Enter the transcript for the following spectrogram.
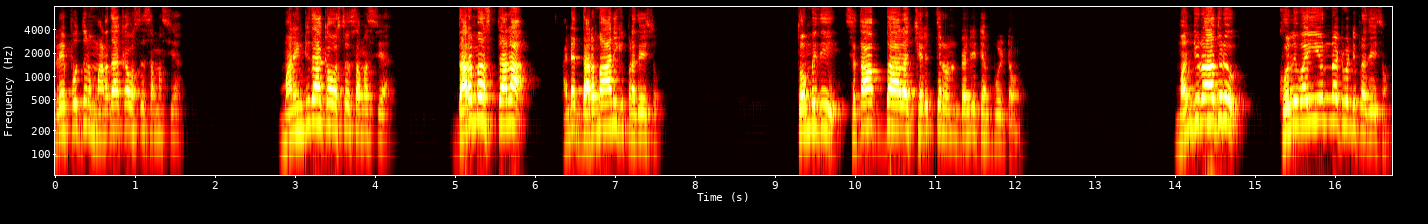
రేపొద్దున మన దాకా వస్తే సమస్య. మన ఇంటి దాకా వస్తే సమస్య. ధర్మస్థల అంటే ధర్మానికి ప్రదేశం. తొమ్మిది శతాబ్దాల చరిత్ర ఉన్నటువంటి టెంపుల్ టౌన్. మంజునాథుడు కొలువై ఉన్నటువంటి ప్రదేశం.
